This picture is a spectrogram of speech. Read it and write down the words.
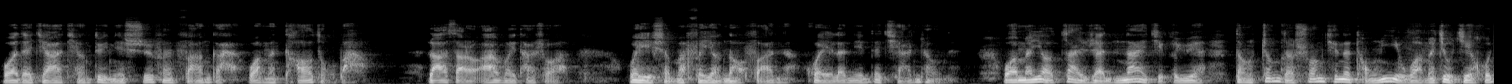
我的家庭对你十分反感，我们逃走吧。”拉萨尔安慰他说。为什么非要闹翻呢？毁了您的前程呢？我们要再忍耐几个月，等征得双亲的同意，我们就结婚。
